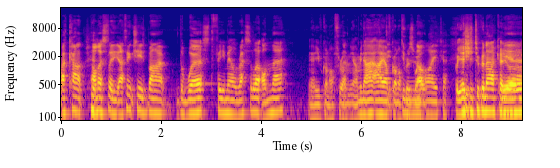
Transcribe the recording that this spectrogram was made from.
I can't honestly. I think she's by the worst female wrestler on there. yeah. You've gone off her, haven't you? I mean, I, I have Did- gone off her as not well. Like her. But yeah, she took an RKO. Yeah,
